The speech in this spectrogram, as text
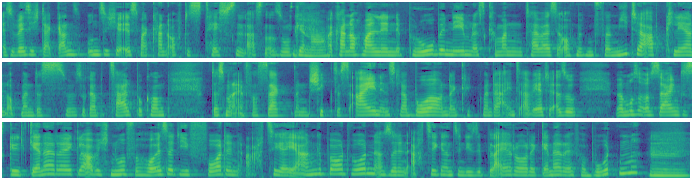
also wer sich da ganz unsicher ist, man kann auch das testen lassen. Also genau. man kann auch mal eine Probe nehmen, das kann man teilweise auch mit dem Vermieter abklären, ob man das sogar bezahlt bekommt, dass man einfach sagt, man schickt das ein ins Labor und dann kriegt man da 1A-Werte. Also man muss auch sagen, das gilt generell, glaube ich, nur für Häuser, die vor den 80er Jahren gebaut wurden. Also in den 80ern sind diese Bleirohre generell verboten. Hm.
